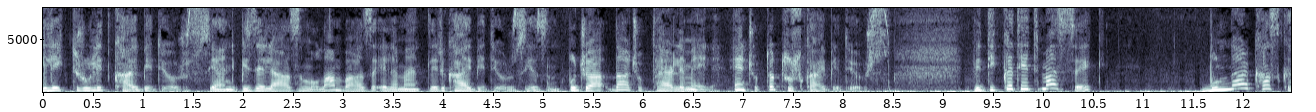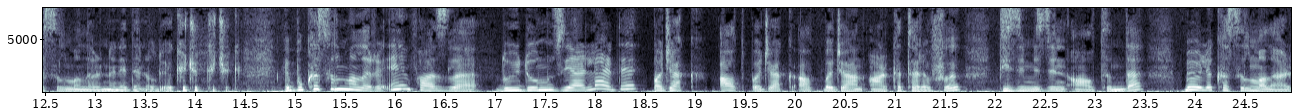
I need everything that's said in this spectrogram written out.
elektrolit kaybediyoruz. Yani bize lazım olan bazı elementleri kaybediyoruz yazın. Bu daha çok terlemeyle. En çok da tuz kaybediyoruz. Ve dikkat etmezsek bunlar kas kasılmalarına neden oluyor küçük küçük. Ve bu kasılmaları en fazla duyduğumuz yerler de bacak alt bacak, alt bacağın arka tarafı, dizimizin altında böyle kasılmalar,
